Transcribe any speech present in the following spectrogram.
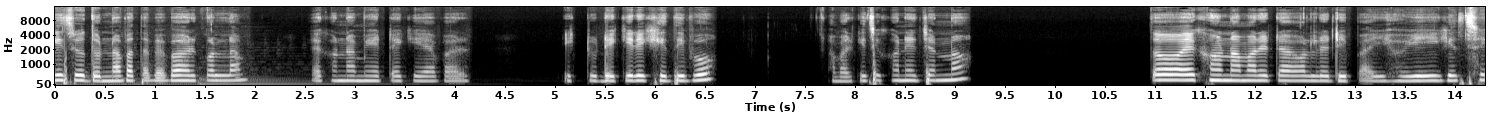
কিছু ধন্যা পাতা ব্যবহার করলাম। এখন আমি এটাকে আবার একটু ডেকে রেখে দিব আবার কিছুক্ষণের জন্য। তো এখন আমার এটা অলরেডি পাই হয়েই গেছে।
